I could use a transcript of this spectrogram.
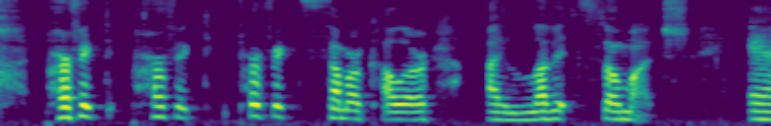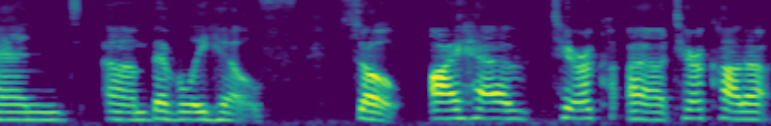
perfect, perfect, perfect summer color. I love it so much. And um, Beverly Hills. So I have terrac uh, terracotta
